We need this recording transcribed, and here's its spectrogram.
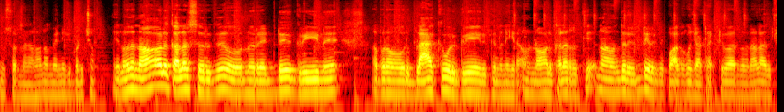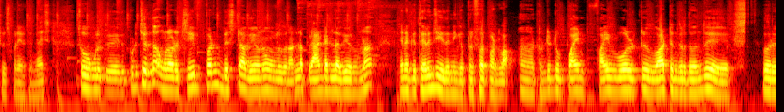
யூசர் மேனுவலாக நம்ம இன்றைக்கி படித்தோம் இதில் வந்து நாலு கலர்ஸ் இருக்குது ஒன்று ரெட்டு க்ரீனு அப்புறம் ஒரு பிளாக்கு ஒரு க்ரே இருக்குதுன்னு நினைக்கிறேன். ஒரு நாலு கலர் இருக்குது நான் வந்து ரெட்டு எனக்கு பார்க்க கொஞ்சம் அட்ராக்டிவாக இருந்ததுனால அதை சூஸ் பண்ணியிருக்கேன் கைஸ் ஸோ உங்களுக்கு இது பிடிச்சிருந்தா உங்களோட சீப் அண்ட் பெஸ்ட்டாக வேணும். உங்களுக்கு நல்ல பிராண்டடில் வேணும்னா எனக்கு தெரிஞ்சு இதை நீங்கள் ப்ரிஃபர் பண்ணலாம். Twenty two point five volt வாட்டுங்கிறது வந்து ஒரு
